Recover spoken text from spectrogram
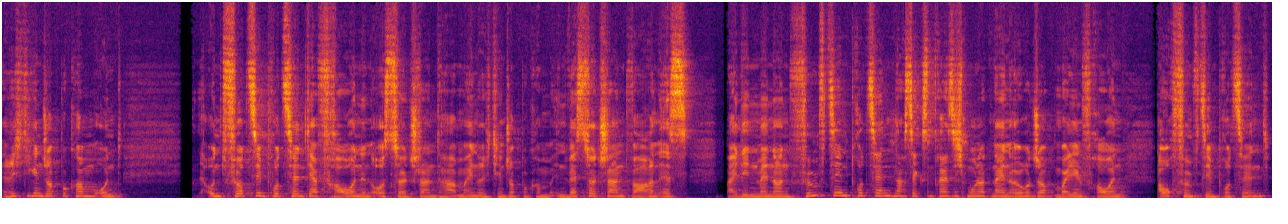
richtigen Job bekommen und und 14% der Frauen in Ostdeutschland haben einen richtigen Job bekommen. In Westdeutschland waren es bei den Männern 15% nach 36 Monaten einen Eurojob und bei den Frauen auch 15 Prozent.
